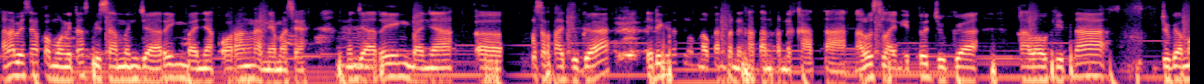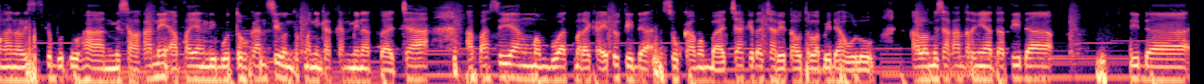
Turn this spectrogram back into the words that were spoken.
Karena biasanya komunitas bisa menjaring banyak orang kan ya mas ya, menjaring banyak uh, peserta juga. Jadi kita melakukan pendekatan-pendekatan. Lalu selain itu juga kalau kita juga menganalisis kebutuhan. Misalkan nih apa yang dibutuhkan sih untuk meningkatkan minat baca, apa sih yang membuat mereka itu tidak suka membaca, kita cari tahu terlebih dahulu. Kalau misalkan ternyata tidak tidak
